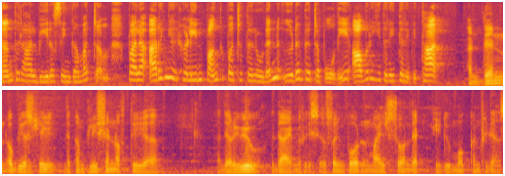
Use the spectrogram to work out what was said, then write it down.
நந்தலால் வீரசிங்க மற்றும் பல அறிஞர்களின் பங்கு பற்றுதலுடன் இடம்பெற்ற போதே அவர் இதனை தெரிவித்தார் and then obviously the completion of the uh, the review with the IMF is also important milestone that will give more confidence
